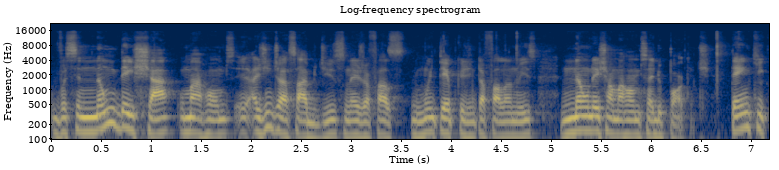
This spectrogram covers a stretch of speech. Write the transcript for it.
você não deixar o Mahomes, a gente já sabe disso, né? Já faz muito tempo que a gente tá falando isso, não deixar o Mahomes sair do pocket. Tem que,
